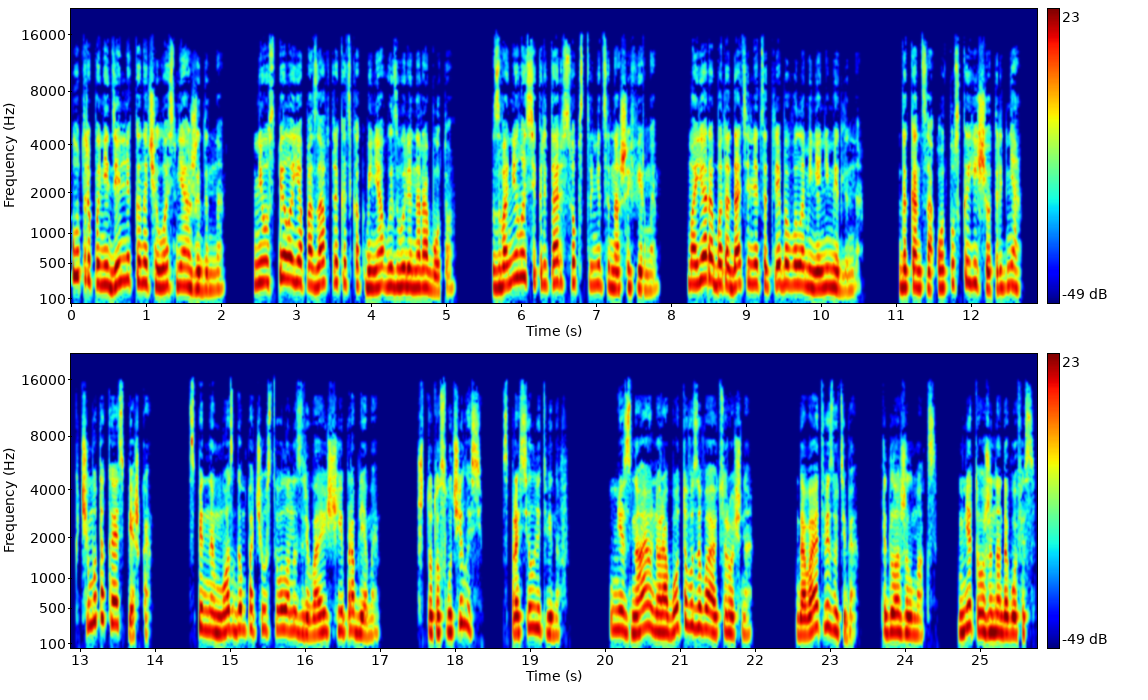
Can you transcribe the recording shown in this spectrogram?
Утро понедельника началось неожиданно. Не успела я позавтракать, как меня вызвали на работу. Звонила секретарь собственницы нашей фирмы. Моя работодательница требовала меня немедленно. До конца отпуска еще три дня. К чему такая спешка? Спинным мозгом почувствовала назревающие проблемы. «Что-то случилось?» — спросил Литвинов. «Не знаю, но работу вызывают срочно». «Давай отвезу тебя», — предложил Макс. «Мне тоже надо в офис».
